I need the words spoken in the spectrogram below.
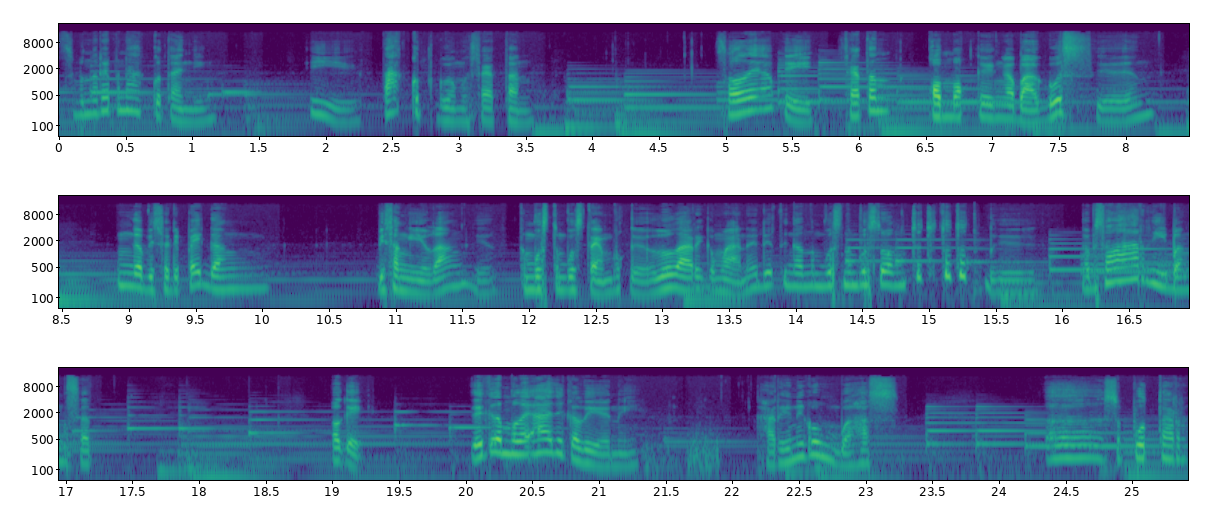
sebenarnya penakut anjing. Ih takut gue sama setan. Soalnya apa ya? Setan komoknya nggak bagus gitu kan. Nggak bisa dipegang. Bisa ngilang gitu. tembus-tembus tembok gitu. lu lari ke mana? Dia tinggal nembus-nembus doang. Tut tut tut gitu. nggak bisa lari bangsat. Oke. Jadi kita mulai aja kali ya nih hari ini gue membahas uh, seputar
